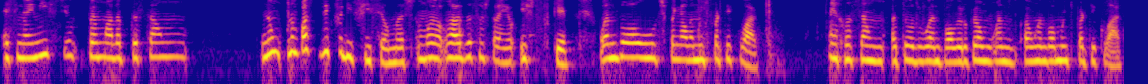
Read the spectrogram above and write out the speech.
É assim, no início foi uma adaptação não, não posso dizer que foi difícil, mas uma, uma adaptação estranha. Isto porque o handball espanhol é muito particular em relação a todo o handball europeu, é um handball muito particular.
